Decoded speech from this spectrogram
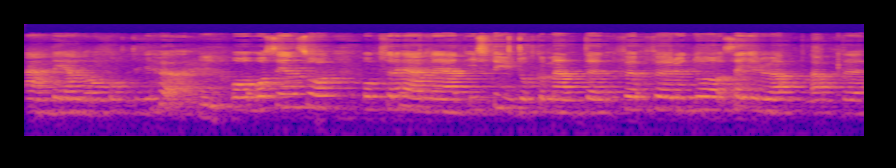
att det ändå har fått gehör. Mm. Och, och sen så också det här med i styrdokumenten, för, för då säger du att, att eh,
